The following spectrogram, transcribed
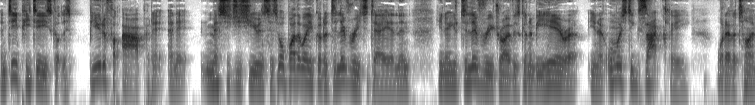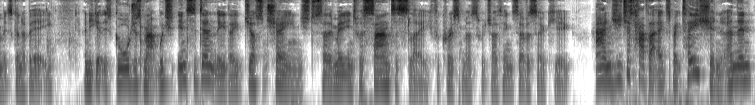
And DPD's got this beautiful app and it and it messages you and says, "Oh, by the way, you've got a delivery today." And then, you know, your delivery driver is going to be here at, you know, almost exactly whatever time it's going to be. And you get this gorgeous map, which incidentally they've just changed. So they've made it into a Santa sleigh for Christmas, which I think is ever so cute. And you just have that expectation. And then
